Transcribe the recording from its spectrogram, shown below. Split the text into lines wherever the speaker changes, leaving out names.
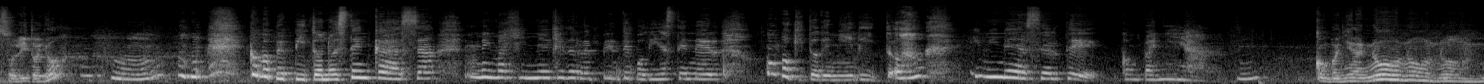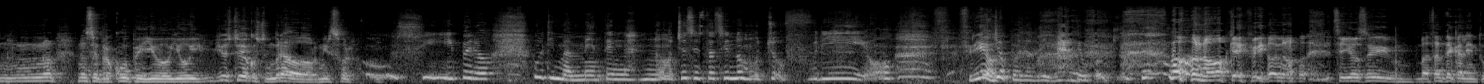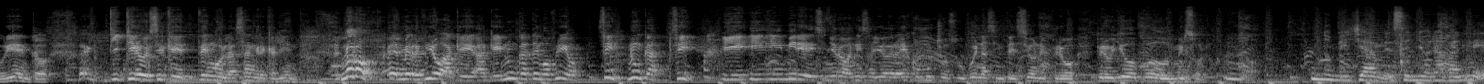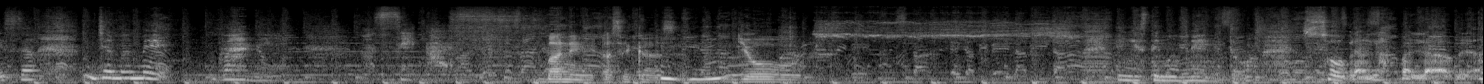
¿Solito yo?
Como Pepito no está en casa, me imaginé que de repente podías tener un poquito de miedito. Y vine a hacerte compañía. ¿Mm?
Compañía, no, no, no, no, no se preocupe, yo, yo, yo estoy acostumbrado a dormir solo.
Sí, pero últimamente en las noches está haciendo mucho frío.
¿Frío?
Yo puedo abrigarte un poquito.
No, no, qué frío, no. Sí, yo soy bastante calenturiento. Quiero decir que tengo la sangre caliente. No, no, eh, me refiero a que, a que nunca tengo frío. Sí, nunca, sí. Y, y- y mire, señora Vanessa, yo agradezco mucho sus buenas intenciones, pero, pero yo puedo dormir solo.
No, no me llames señora Vanessa. Llámame Vane. A secas.
Vane, a secas, yo...
En este momento sobran las palabras.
